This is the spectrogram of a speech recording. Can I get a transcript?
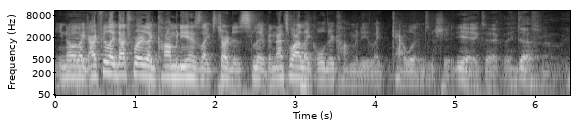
you know, like I feel like that's where like comedy has like started to slip, and that's why I like older comedy, like Katt Williams and shit. Yeah, exactly. Definitely.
